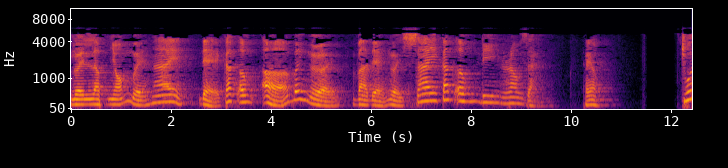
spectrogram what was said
người lập nhóm 12 để các ông ở với người và để người sai các ông đi rao giảng. Thấy không? Chúa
